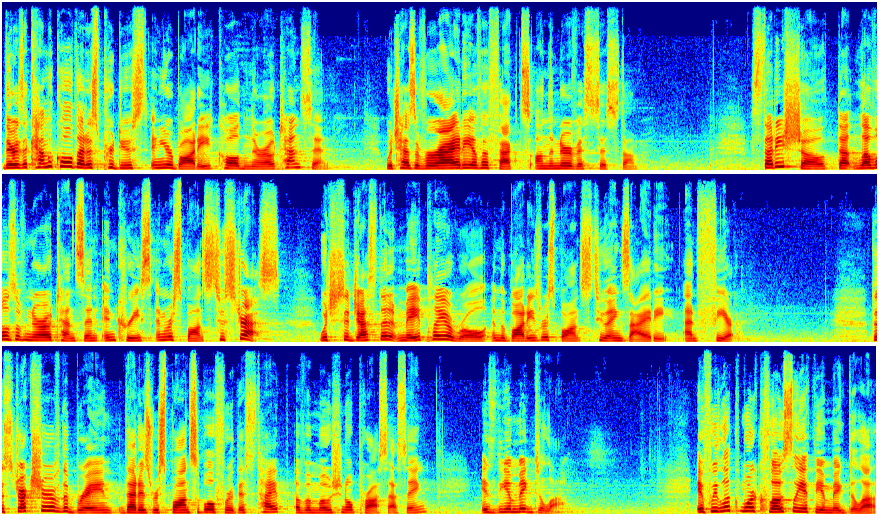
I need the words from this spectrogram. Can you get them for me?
There is a chemical that is produced in your body called neurotensin which has a variety of effects on the nervous system. Studies show that levels of neurotensin increase in response to stress, which suggests that it may play a role in the body's response to anxiety and fear. The structure of the brain that is responsible for this type of emotional processing is the amygdala. If we look more closely at the amygdala,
